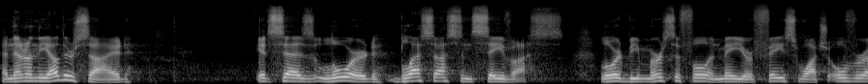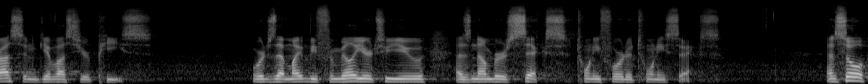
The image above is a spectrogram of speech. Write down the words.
And then on the other side, it says, Lord, bless us and save us. Lord, be merciful and may your face watch over us and give us your peace. Words that might be familiar to you as Numbers 6, 24 to 26. And so,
